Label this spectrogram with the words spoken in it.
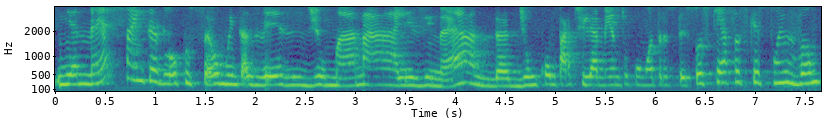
E é nessa interlocução, muitas vezes, de uma análise, né, de um compartilhamento com outras pessoas, que essas questões vão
